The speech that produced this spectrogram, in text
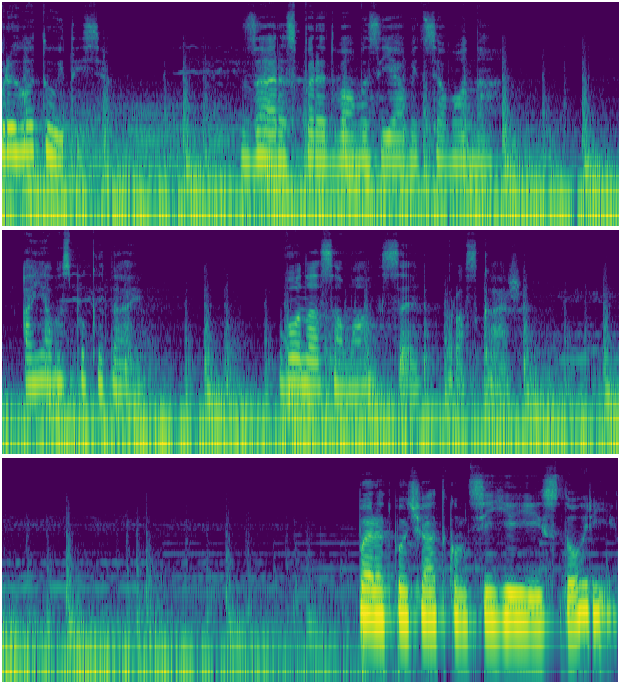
приготуйтеся. Зараз перед вами з'явиться вона. А я вас покидаю. Вона сама все розкаже. Перед початком цієї історії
